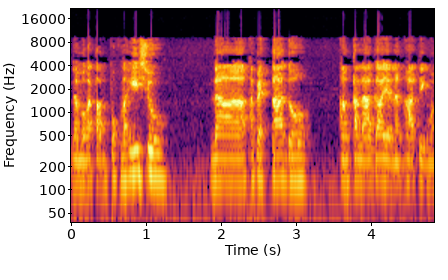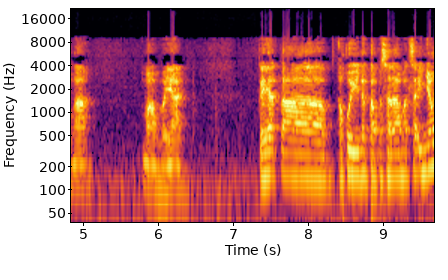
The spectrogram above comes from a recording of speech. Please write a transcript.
ng mga tampok na issue na apektado ang kalagayan ng ating mga mamayan. Kaya uh, ako'y nagpapasalamat sa inyo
